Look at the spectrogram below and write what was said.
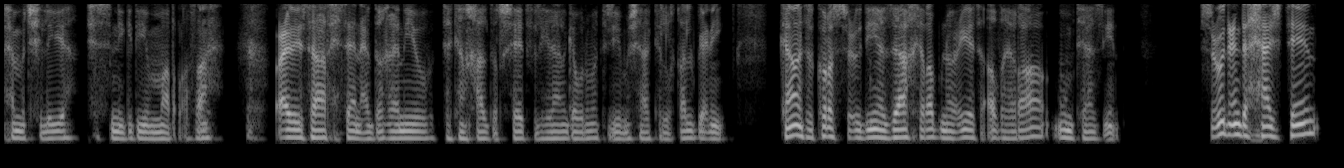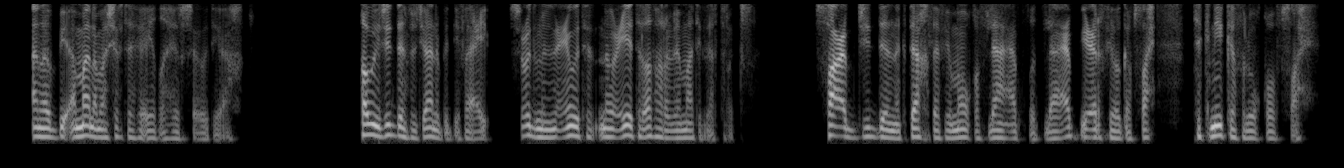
محمد شلية تحس إني قديم مرة صح؟ وعلى اليسار حسين عبد الغني وقتها كان خالد رشيد في الهلال قبل ما تجي مشاكل القلب يعني كانت الكرة السعودية زاخرة بنوعية أظهرة ممتازين. السعود عنده حاجتين أنا بأمانة ما شفتها في أي ظهير سعودي آخر. قوي جدا في الجانب الدفاعي، السعود من نوعية نوعية الأظهرة اللي ما تقدر ترقصه. صعب جدا إنك تأخذه في موقف لاعب ضد لاعب يعرف يوقف صح، تكنيكه في الوقوف صح،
